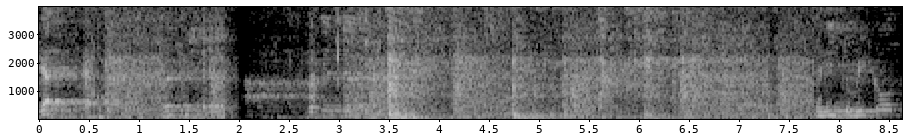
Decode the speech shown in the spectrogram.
Yep. Need to record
